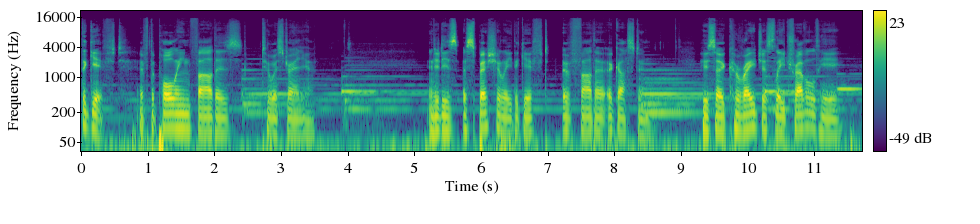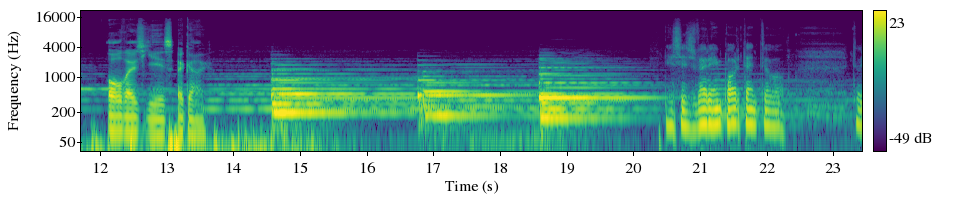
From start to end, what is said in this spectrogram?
the gift of the Pauline Fathers to Australia. And it is especially the gift of Father Augustine, who so courageously travelled here all those years ago. This is very important to to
